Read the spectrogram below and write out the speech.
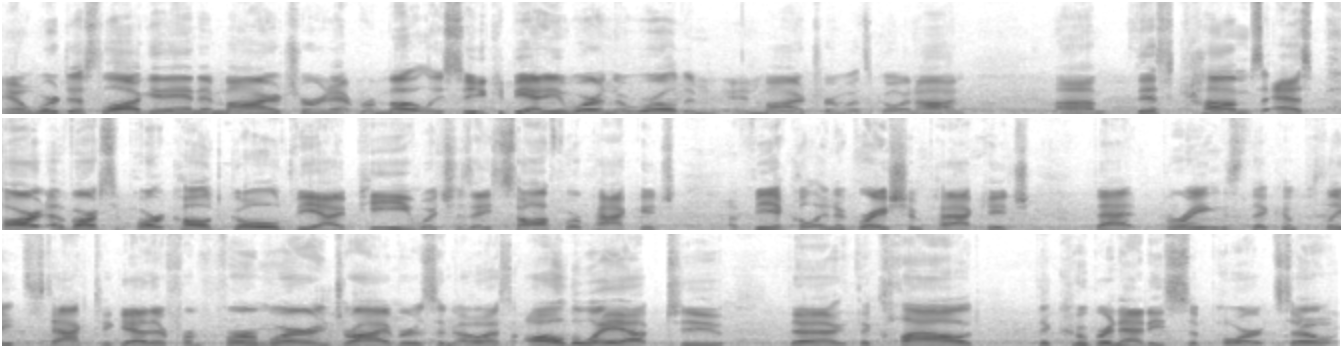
and we're just logging in and monitoring it remotely. So you could be anywhere in the world and, and monitoring what's going on. Um, this comes as part of our support called Gold VIP, which is a software package, a vehicle integration package that brings the complete stack together from firmware and drivers and OS all the way up to the, the cloud the Kubernetes support. So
